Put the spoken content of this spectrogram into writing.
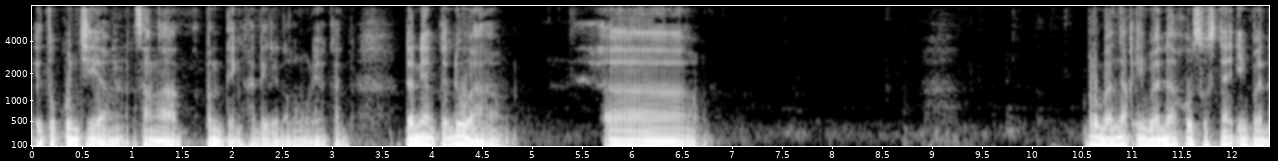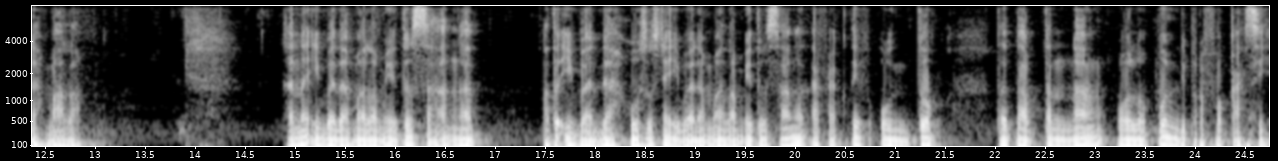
itu kunci yang sangat penting. Hadirin Allah muliakan. Dan yang kedua uh, perbanyak ibadah khususnya ibadah malam. Karena ibadah malam itu sangat atau ibadah khususnya ibadah malam itu sangat efektif untuk tetap tenang walaupun diprovokasi.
